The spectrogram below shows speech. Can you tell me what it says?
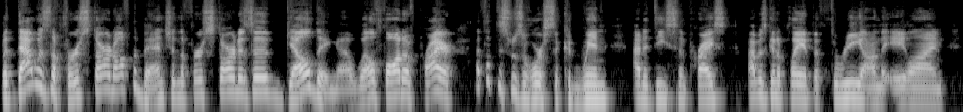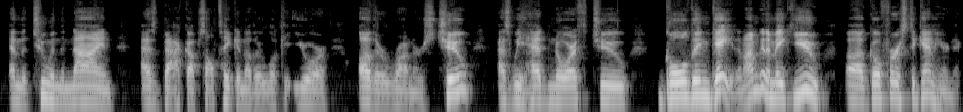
But that was the first start off the bench and the first start as a gelding, a well thought of prior. I thought this was a horse that could win at a decent price. I was going to play at the three on the A line and the two and the nine as backups. I'll take another look at your other runners too as we head north to Golden Gate. And I'm going to make you uh, go first again here, Nick.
